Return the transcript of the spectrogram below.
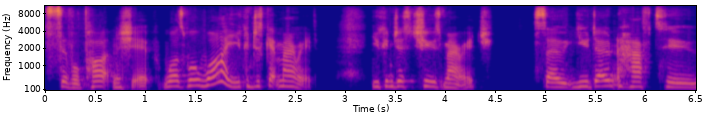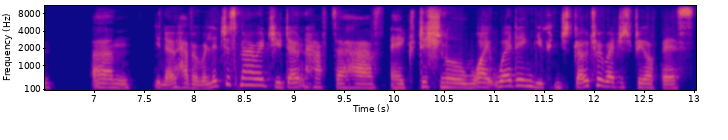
civil partnership was well, why? You can just get married. You can just choose marriage. So you don't have to um, you know, have a religious marriage. You don't have to have a traditional white wedding. You can just go to a registry office,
